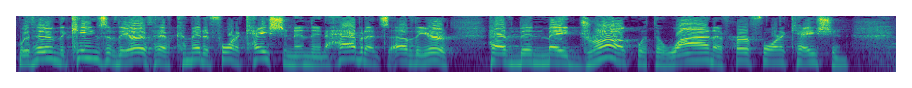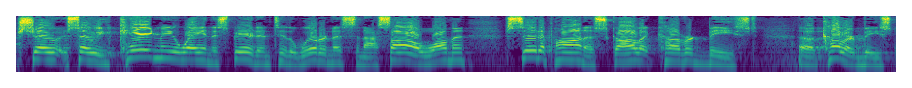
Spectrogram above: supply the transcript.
with whom the kings of the earth have committed fornication, and the inhabitants of the earth have been made drunk with the wine of her fornication. So, so he carried me away in the spirit into the wilderness, and I saw a woman sit upon a scarlet covered beast uh, colored beast,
